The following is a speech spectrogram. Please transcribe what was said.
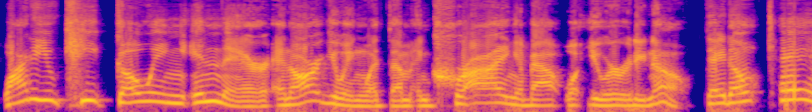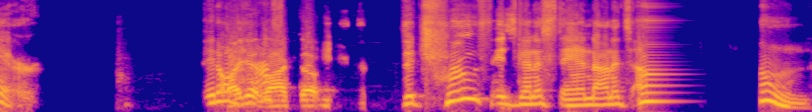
Why do you keep going in there and arguing with them and crying about what you already know? They don't care. They don't I get locked to up. The truth is going to stand on its own.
